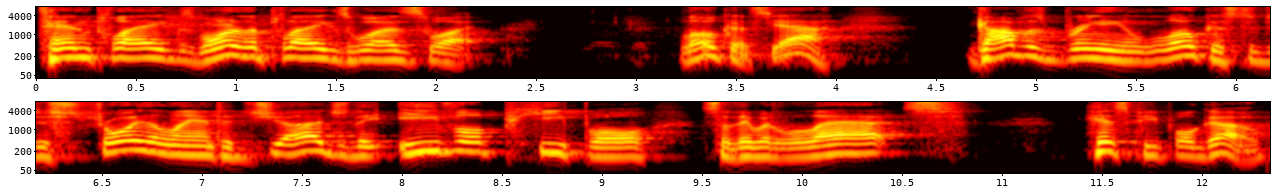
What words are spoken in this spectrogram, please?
10 plagues. One of the plagues was what? Locusts, yeah. God was bringing locusts to destroy the land, to judge the evil people so they would let his people go.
